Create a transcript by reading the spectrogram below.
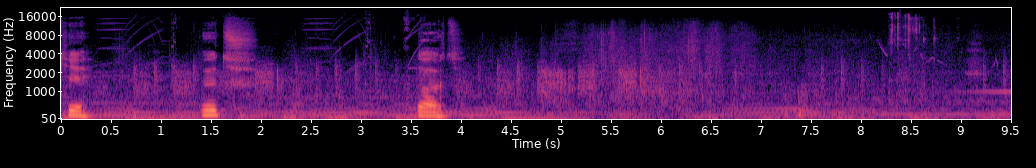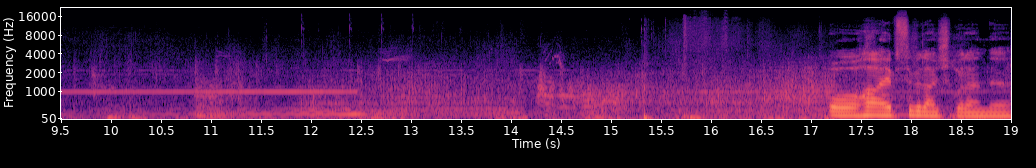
2 3 4 Oha hepsi birden şüphelendi.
